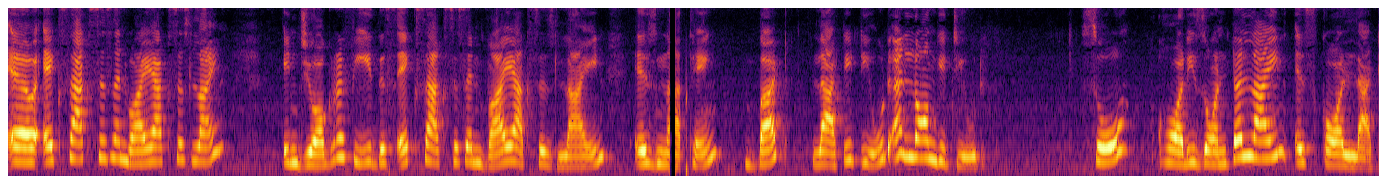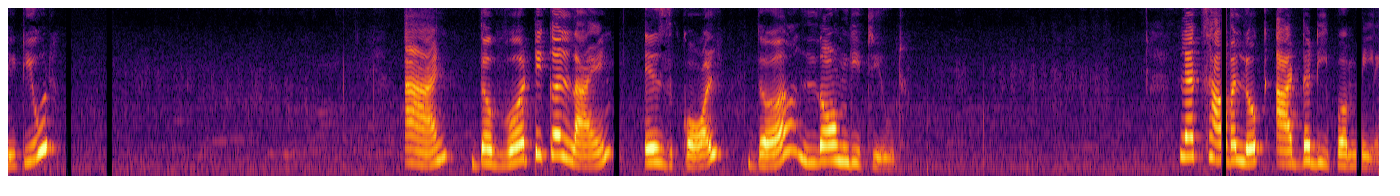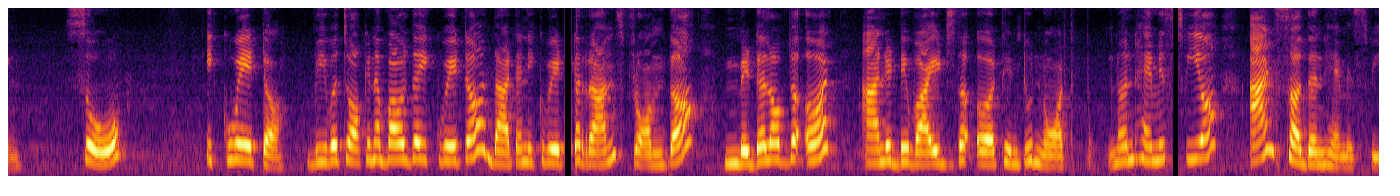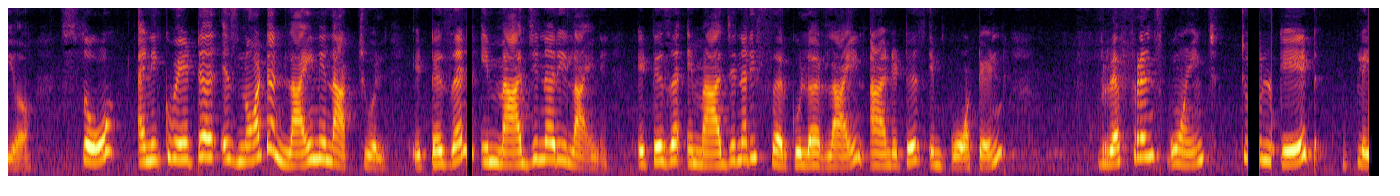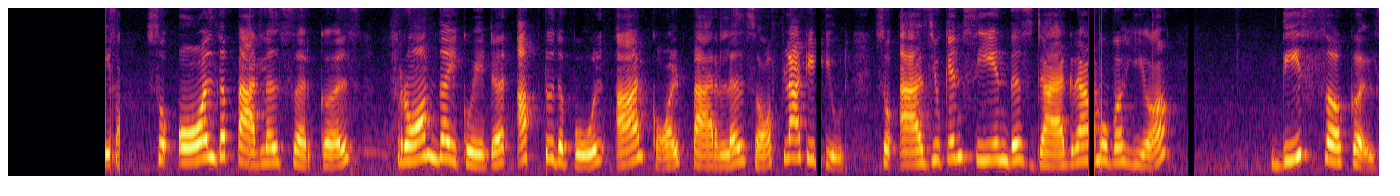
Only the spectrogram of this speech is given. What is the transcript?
uh, x-axis and y-axis line? In geography, this x-axis and y-axis line is nothing but latitude and longitude. So, horizontal line is called latitude and the vertical line is called the longitude. Let's have a look at the deeper meaning. So, equator. We were talking about the equator that an equator runs from the middle of the earth and it divides the earth into northern hemisphere and southern hemisphere. So, an equator is not a line in actual it is an imaginary line it is an imaginary circular line and it is important reference point to locate place so all the parallel circles from the equator up to the pole are called parallels of latitude so as you can see in this diagram over here these circles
